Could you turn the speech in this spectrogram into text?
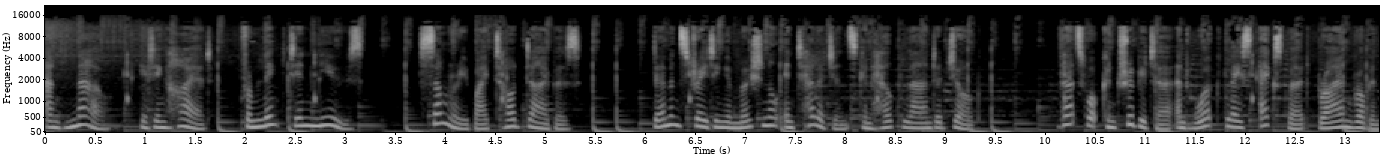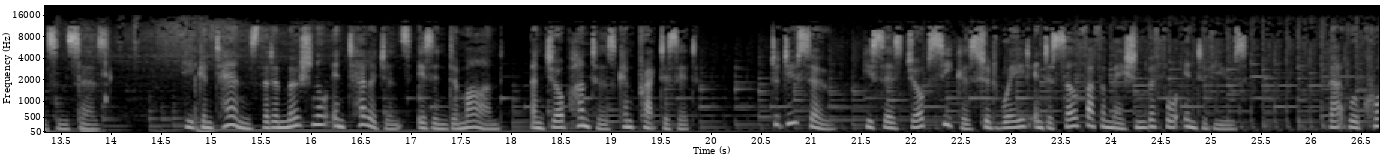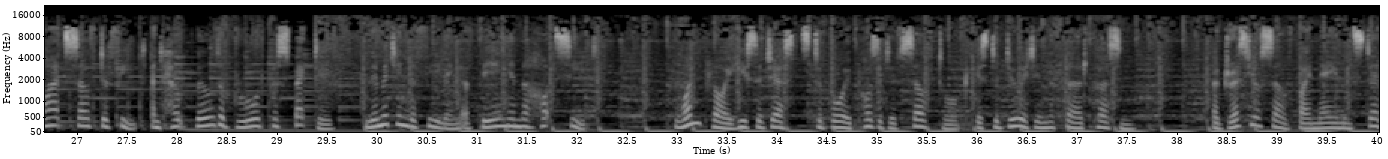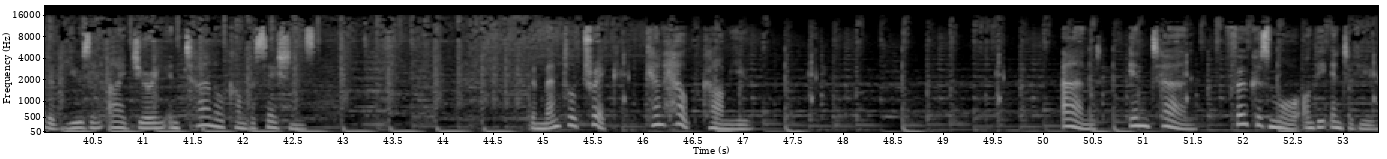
And now, getting hired from LinkedIn News. Summary by Todd Dybers. Demonstrating emotional intelligence can help land a job. That's what contributor and workplace expert Bryan Robinson says. He contends that emotional intelligence is in demand, and job hunters can practice it. To do so, he says job seekers should wade into self affirmation before interviews. That will quiet self defeat and help build a broad perspective, limiting the feeling of being in the hot seat. One ploy he suggests to buoy positive self talk is to do it in the third person. Address yourself by name instead of using I during internal conversations. The mental trick can help calm you. And, in turn, focus more on the interview.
